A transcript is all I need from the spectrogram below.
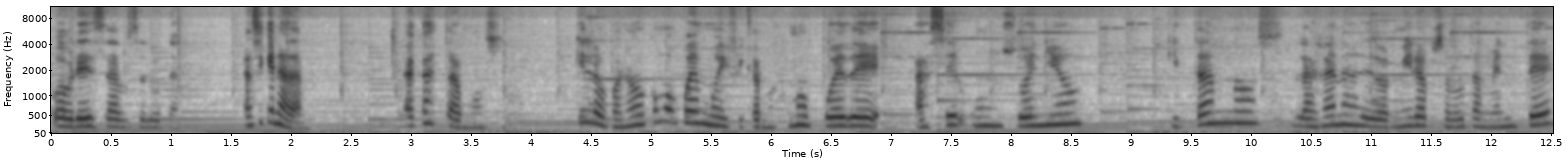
Pobreza absoluta. Así que nada, acá estamos. Qué loco, ¿no? ¿Cómo pueden modificarnos? ¿Cómo puede hacer un sueño quitarnos las ganas de dormir absolutamente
